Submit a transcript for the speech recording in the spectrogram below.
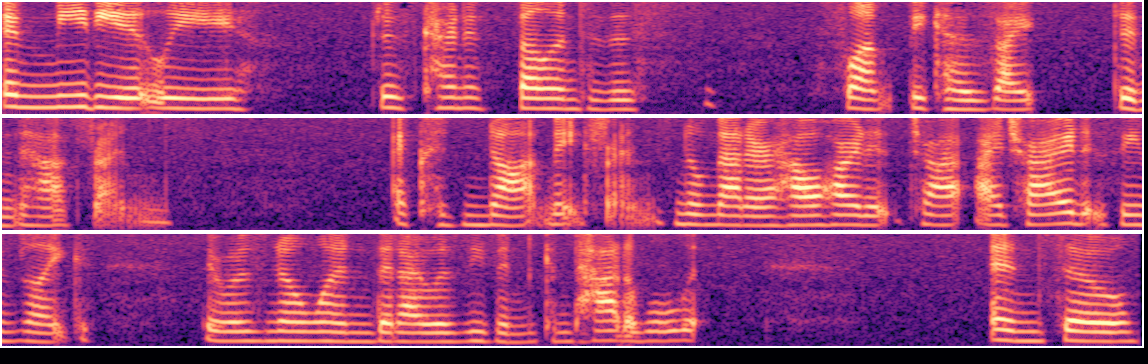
immediately just kind of fell into this slump because I didn't have friends. I could not make friends. No matter how hard it try- I tried, it seemed like there was no one that I was even compatible with. And so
